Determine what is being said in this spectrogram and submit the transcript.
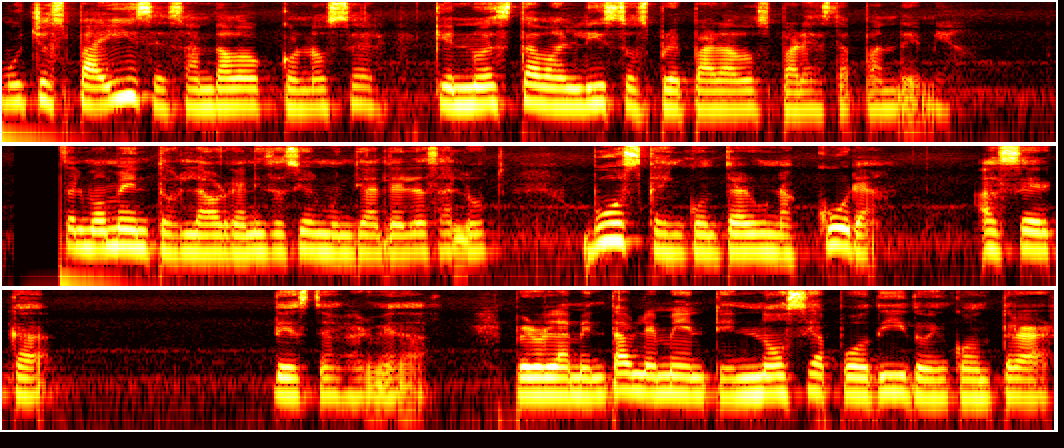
Muchos países han dado a conocer que no estaban listos preparados para esta pandemia. Hasta el momento, la Organización Mundial de la Salud busca encontrar una cura acerca de esta enfermedad, pero lamentablemente no se ha podido encontrar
